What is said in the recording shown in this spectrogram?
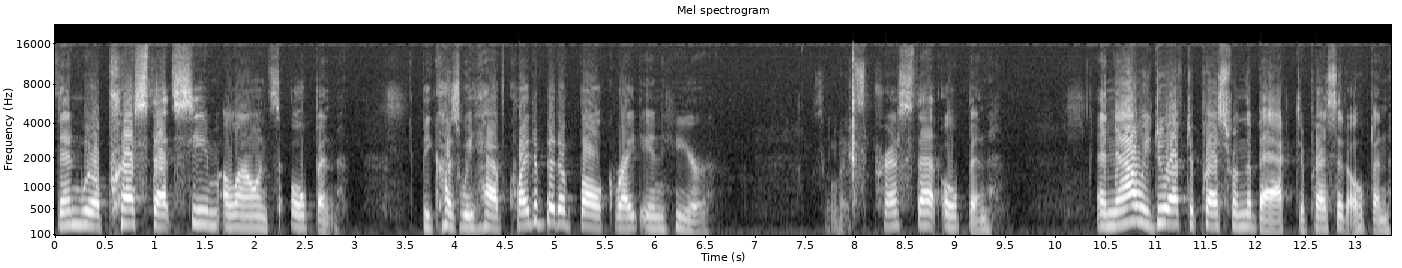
then we'll press that seam allowance open because we have quite a bit of bulk right in here. So let's press that open. And now we do have to press from the back to press it open.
